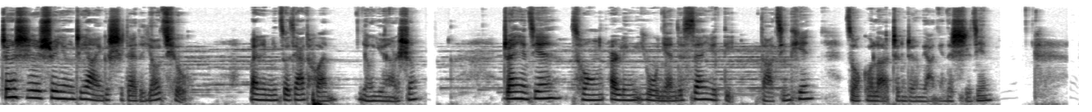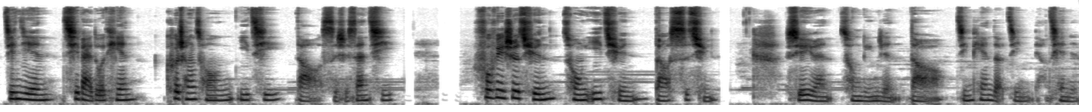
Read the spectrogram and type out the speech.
正是顺应这样一个时代的要求，万人迷作家团应运而生。转眼间，从二零一五年的三月底到今天，走过了整整两年的时间。仅仅七百多天，课程从一期到四十三期。付费社群从一群到四群，学员从零人到今天的近两千人。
